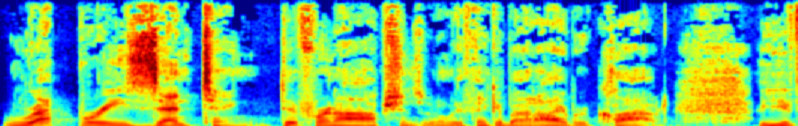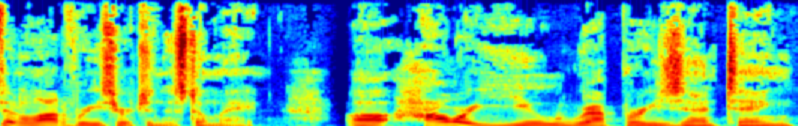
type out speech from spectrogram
representing different options when we think about hybrid cloud. You've done a lot of research in this domain. Uh, how are you representing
